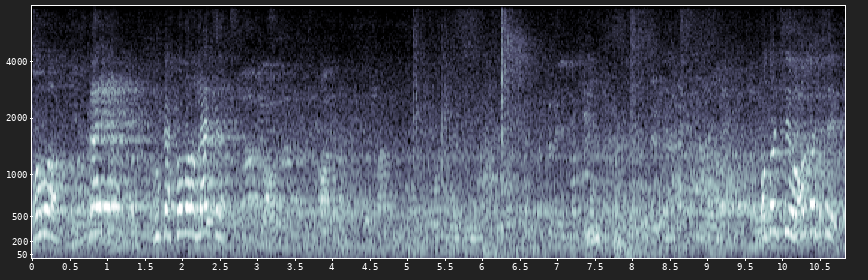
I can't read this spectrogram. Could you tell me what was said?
Povo, Lucas, povo la braccia. Otoci ho, otoci.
